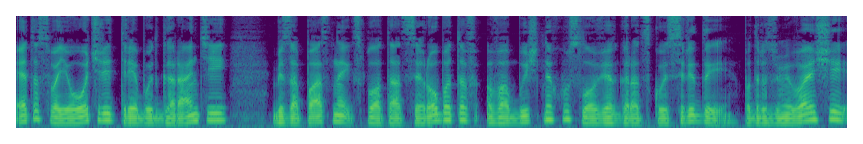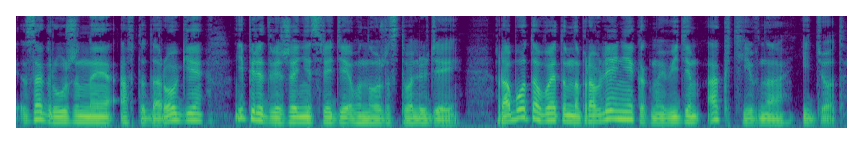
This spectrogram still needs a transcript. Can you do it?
Это, в свою очередь, требует гарантий, безопасной эксплуатации роботов в обычных условиях городской среды, подразумевающей загруженные автодороги и передвижение среди множества людей. Работа в этом направлении, как мы видим, активно идет.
